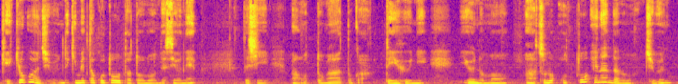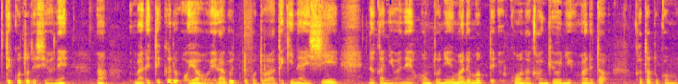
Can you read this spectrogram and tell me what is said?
結局は自分で決めたことだと思うんですよね。私、まあ、夫がとかっていうふうに言うのも、まあ、その夫を選んだのも自分ってことですよね。まあ生まれてくる親を選ぶってことはできないし中にはね本当に生まれ持って不幸な環境に生まれた方とかも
